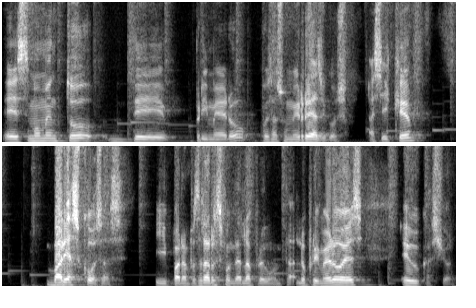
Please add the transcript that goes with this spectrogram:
es momento de primero pues asumir riesgos. Así que varias cosas y para empezar a responder la pregunta, lo primero es educación.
